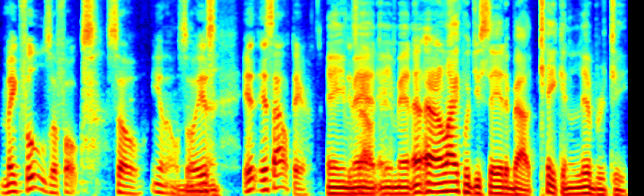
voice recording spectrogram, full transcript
make fools of folks. So you know, so it's it, it's out there. Amen. Amen. And I like what you said about taking liberty.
